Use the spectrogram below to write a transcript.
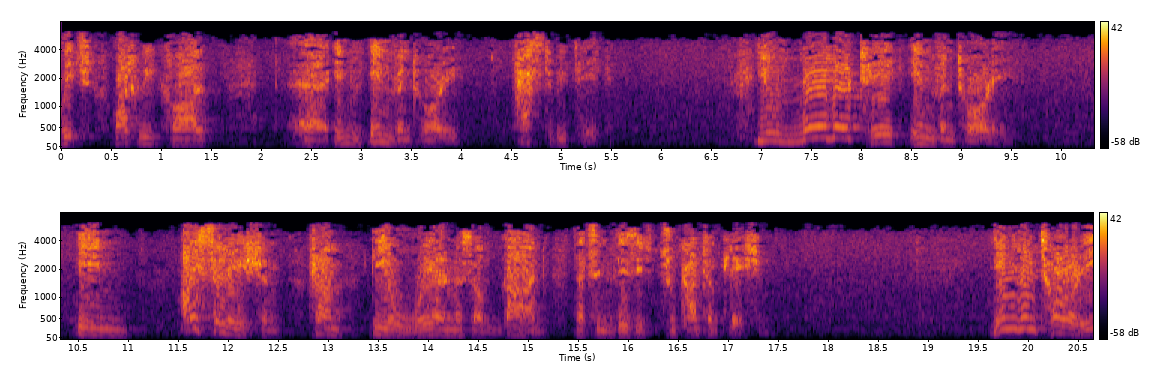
which what we call uh, in inventory has to be taken. You never take inventory in isolation from the awareness of God that's envisaged through contemplation. Inventory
